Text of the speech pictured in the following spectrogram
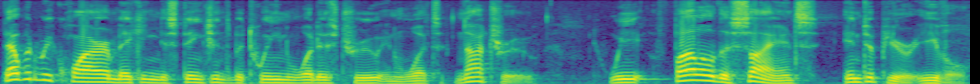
that would require making distinctions between what is true and what's not true. We follow the science into pure evil.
